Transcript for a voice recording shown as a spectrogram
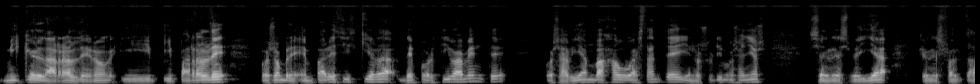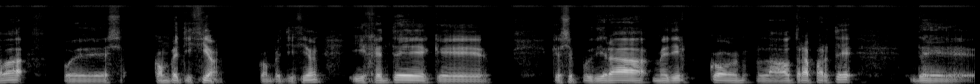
Miquel Larralde, ¿no? Y, y pues hombre, en pared izquierda, deportivamente, pues habían bajado bastante y en los últimos años se les veía que les faltaba pues competición, competición y gente que, que se pudiera medir con la otra parte de,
